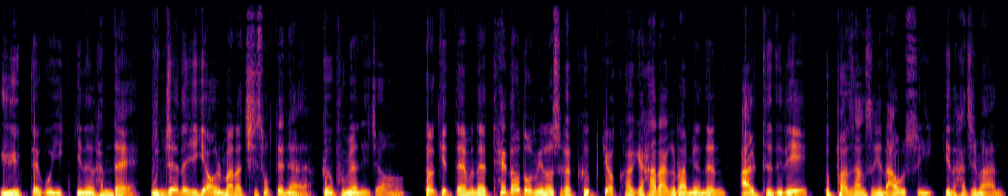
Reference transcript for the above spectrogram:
유입되고 있기는 한데 문제는 이게 얼마나 지속되냐 그 부면이죠. 그렇기 때문에 테더 도미너스가 급격하게 하락을 하면은 알트들이 급한 상승이 나올 수 있긴 하지만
